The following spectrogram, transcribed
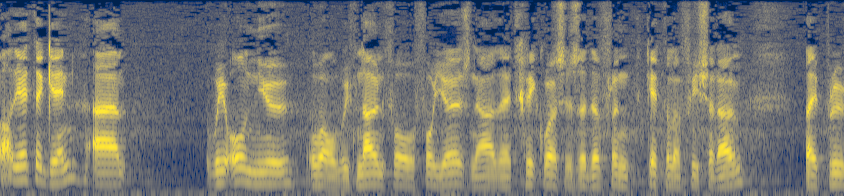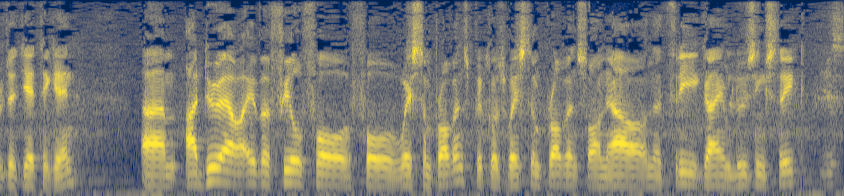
Well, yet again, um, we all knew, well, we've known for, for years now that Griquas is a different kettle of fish at home. They proved it yet again. Um, I do, however, feel for, for Western Province because Western Province are now on a three game losing streak. Yes.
